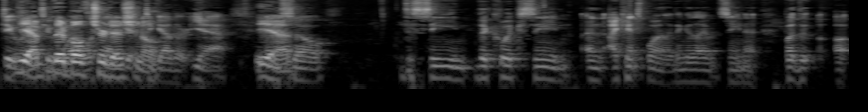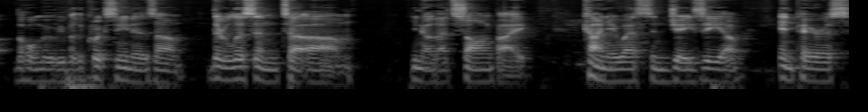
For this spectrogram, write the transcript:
doing Yeah, they're well both with them getting traditional. together, yeah. Yeah. And so the scene, the quick scene, and I can't spoil anything because I haven't seen it, but the uh, the whole movie. But the quick scene is um they're listening to um you know that song by Kanye West and Jay Z uh, in Paris.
